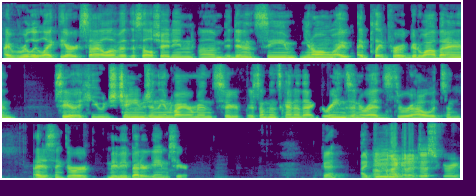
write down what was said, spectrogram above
I really like the art style of it, the cel shading. Um, it didn't seem, you know, I, I played for a good while, but I didn't see a huge change in the environments or, or something that's kind of that greens and reds throughout. And I just think there were maybe better games here. Okay. I do. I'm not gonna disagree.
